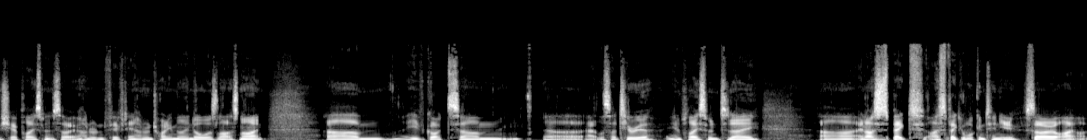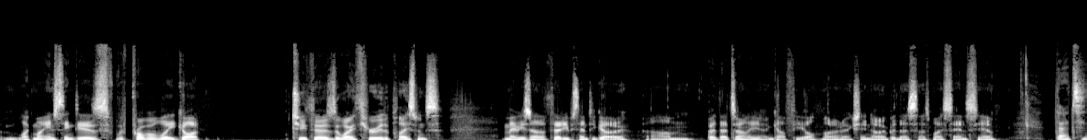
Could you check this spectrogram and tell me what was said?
share placements, so $150, $120 million last night. Um, you've got um, uh, Atlas Arteria in placement today. Uh, and I suspect I suspect it will continue. So, I, like my instinct is, we've probably got two thirds of the way through the placements. Maybe there's another thirty percent to go, um, but that's only a gut feel. I don't actually know, but that's that's my sense. Yeah, that's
